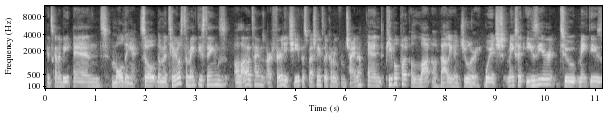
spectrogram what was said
it's going to be and molding it. So the materials to make these things a lot of times are fairly cheap, especially if they're coming from China. And people put a lot of value in jewelry, which makes it easier to make these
